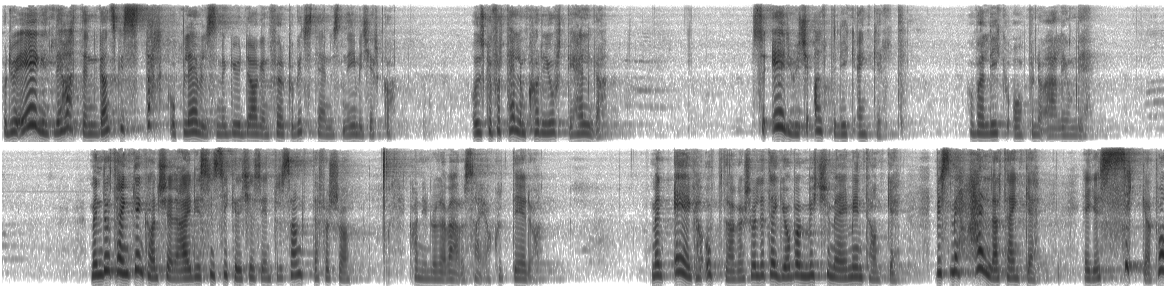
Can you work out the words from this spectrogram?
og du har egentlig hatt en ganske sterk opplevelse med Gud dagen før på gudstjenesten i kirka. Og du skal fortelle om hva du har gjort i helga. Så er det jo ikke alltid like enkelt å være like åpen og ærlig om det. Men da tenker en kanskje nei, de syns sikkert ikke er så interessant. Derfor så kan de la være å si akkurat det, da. Men jeg har oppdaga sjøl dette jeg jobber mye med i min tanke. Hvis vi heller tenker jeg er sikker på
